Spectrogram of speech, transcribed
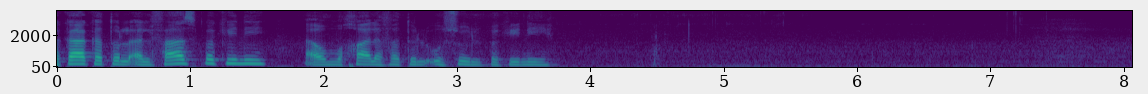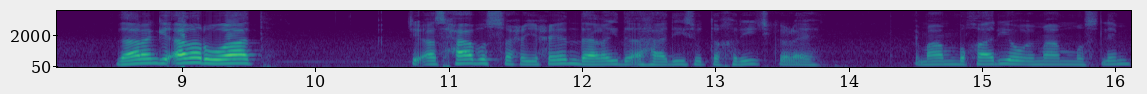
رکاکة الالفاظ پکې ني او مخالفة الاصول پکې ني. دارنګ هغه روات چې اصحاب الصحیحین دا غي د احادیث تخریج کړي امام بخاری او امام مسلم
